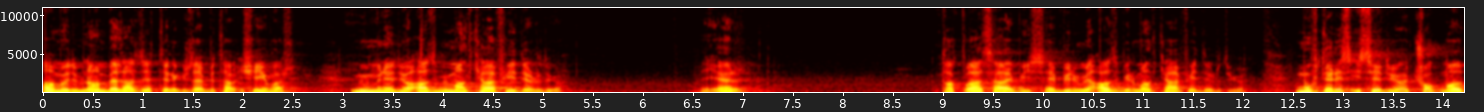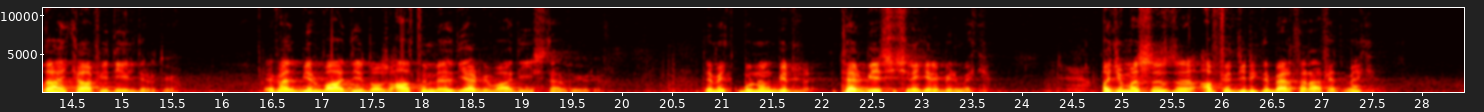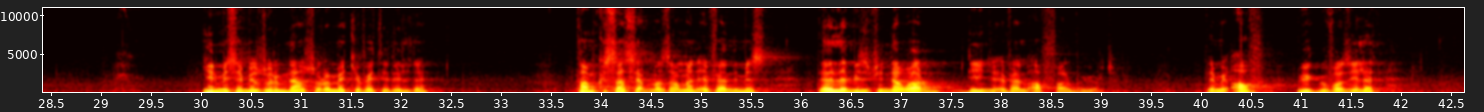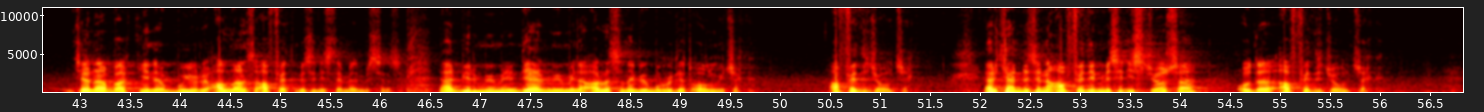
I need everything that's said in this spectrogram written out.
Ahmed bin Hanbel Hazretleri'nin güzel bir şeyi var. Mümine diyor az bir mal kâfidir diyor. Eğer takva sahibi ise bir mümin az bir mal kâfidir diyor. Muhteris ise diyor çok mal dahi kâfi değildir diyor. Efendim bir vadi dolusu altın verir, diğer bir vadi ister buyuruyor. Demek ki bunun bir terbiyesi içine girebilmek. Acımasızlığı affedicilikle bertaraf etmek. 20 sene zulümden sonra Mekke fethedildi. Tam kısas yapma zaman Efendimiz derler bizim için ne var deyince efendim af var buyurdu. Demek af büyük bir fazilet. Cenab-ı Hak yine buyuruyor Allah'ın size affetmesini istemez misiniz? Yani bir müminin diğer müminle arasında bir burudet olmayacak. Affedici olacak. Eğer kendisine affedilmesini istiyorsa o da affedici olacak.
